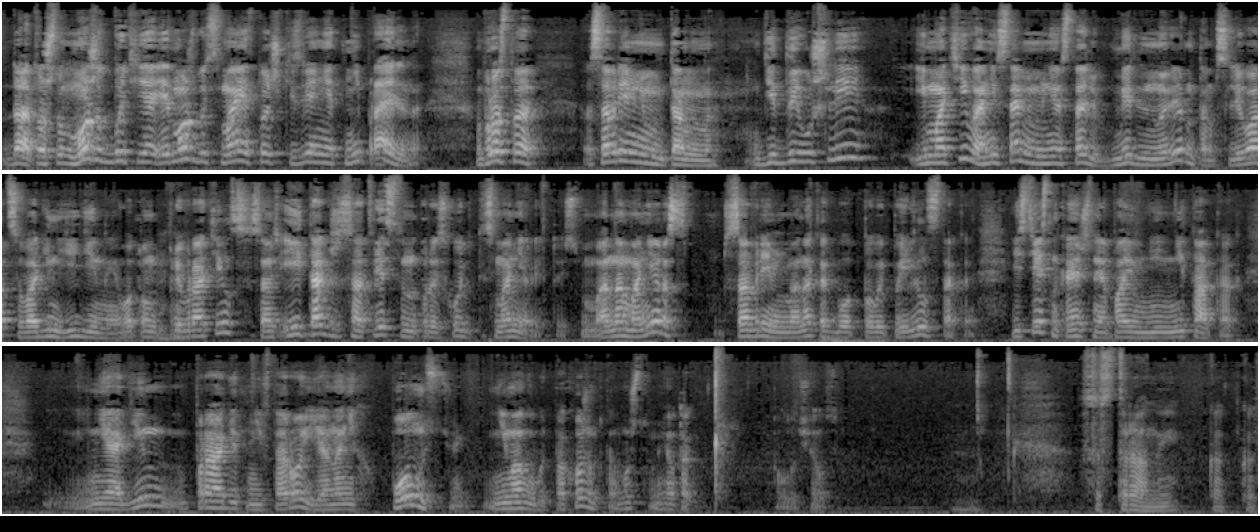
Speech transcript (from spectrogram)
Да, то, что может быть, я, может быть, с моей точки зрения, это неправильно. Но Просто со временем там деды ушли, и мотивы, они сами мне стали медленно, но верно там сливаться в один единый. Вот он превратился, сам- и также, соответственно, происходит и с манерой. То есть она манера со временем, она как бы вот появилась такая. Естественно, конечно, я пою не, не так, как ни один прадед, ни второй. Я на них полностью не могу быть похожим, потому что у меня вот так получилось. Со стороны, как, как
